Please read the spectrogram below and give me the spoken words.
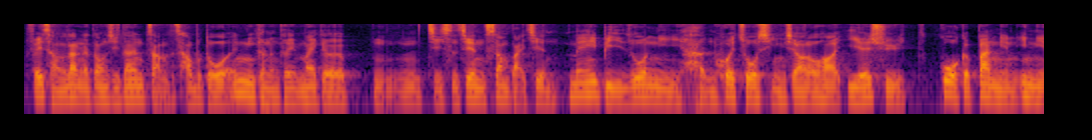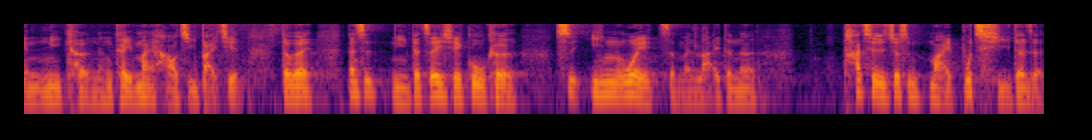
非常烂的东西，但是长得差不多，诶，你可能可以卖个嗯几十件、上百件。Maybe 如果你很会做行销的话，也许过个半年、一年，你可能可以卖好几百件，对不对？但是你的这些顾客是因为怎么来的呢？他其实就是买不起的人。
